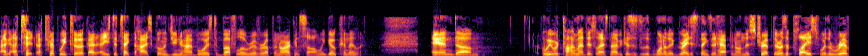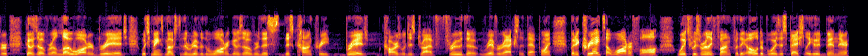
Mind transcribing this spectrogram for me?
a, trip we took, I, I used to take the high school and junior high boys to Buffalo River up in Arkansas, and we'd go canoeing. And um, we were talking about this last night because this is one of the greatest things that happened on this trip. There was a place where the river goes over a low water bridge, which means most of the river, the water goes over this, this concrete bridge. Cars would just drive through the river actually at that point. But it creates a waterfall, which was really fun for the older boys, especially who had been there,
